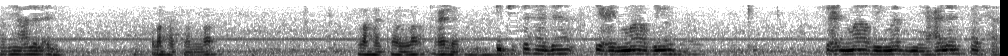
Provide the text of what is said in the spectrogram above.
مبني على الألف. رحمة الله. رحمة الله. علم. اجتهد فعل ماضي فعل ماضي مبني على الفتحة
